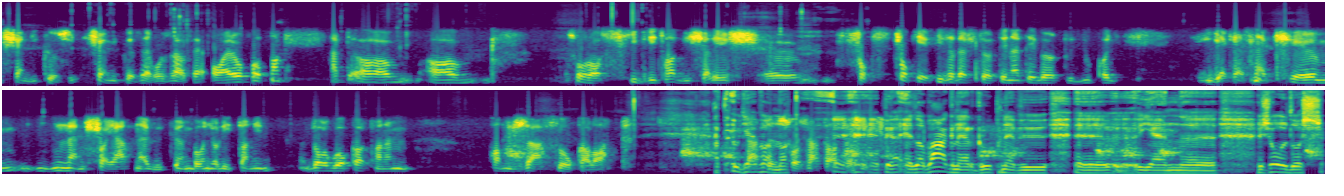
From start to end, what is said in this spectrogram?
semmi, köz, semmi köze hozzá az Aeroflotnak. Hát a, a, az orosz hibrid hadviselés sok, sok évtizedes történetéből tudjuk, hogy igyekeznek nem saját nevükön bonyolítani dolgokat, hanem hamis zászlók alatt. Hát ugye Tehát vannak, ez a Wagner Group nevű ilyen zsoldos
